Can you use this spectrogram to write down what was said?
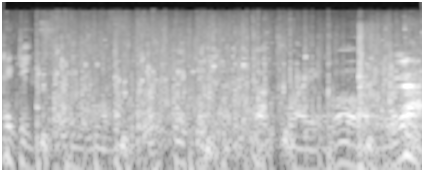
take the fucking, take this fuck for you. Oh yeah.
